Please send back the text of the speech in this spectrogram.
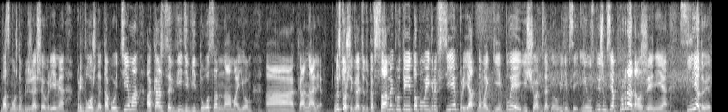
возможно, в ближайшее время предложенная тобой тема окажется в виде видоса на моем а, канале. Ну что ж, играйте только в самые крутые топовые игры. Всем приятного геймплея. Еще обязательно увидимся и услышимся. Продолжение следует.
